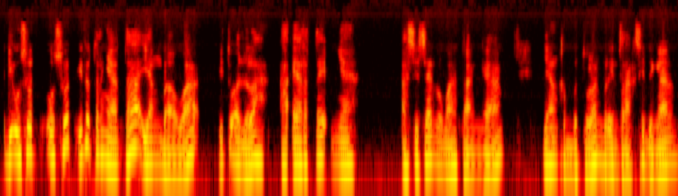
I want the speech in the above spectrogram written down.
diusut-usut itu ternyata yang bawa itu adalah ART-nya asisten rumah tangga yang kebetulan berinteraksi dengan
